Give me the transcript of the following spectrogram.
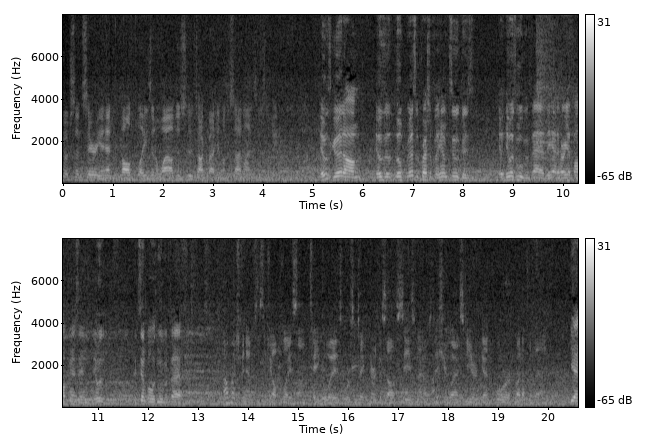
Coach Sunseri hadn't called plays in a while. Just to talk about him on the sidelines just to me. It was good. Um, it was a little bit of pressure for him too because it, it, was moving fast. They had to hurry up offense, and it was the tempo was moving fast. How much of an emphasis did y'all place on takeaways, forcing take during this offseason? I know it was an issue last year and got poor right off the bat. Yeah,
